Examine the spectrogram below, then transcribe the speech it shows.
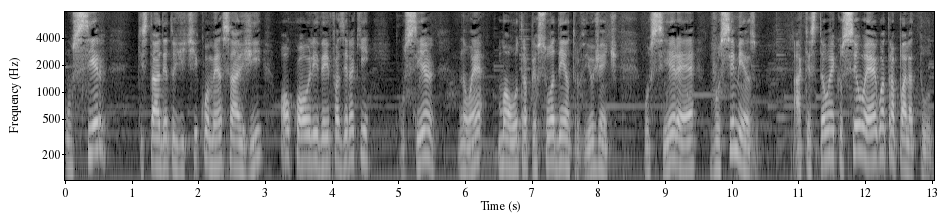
o ser que está dentro de ti começa a agir ao qual ele veio fazer aqui. O ser não é uma outra pessoa dentro, viu, gente? O ser é você mesmo. A questão é que o seu ego atrapalha tudo.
